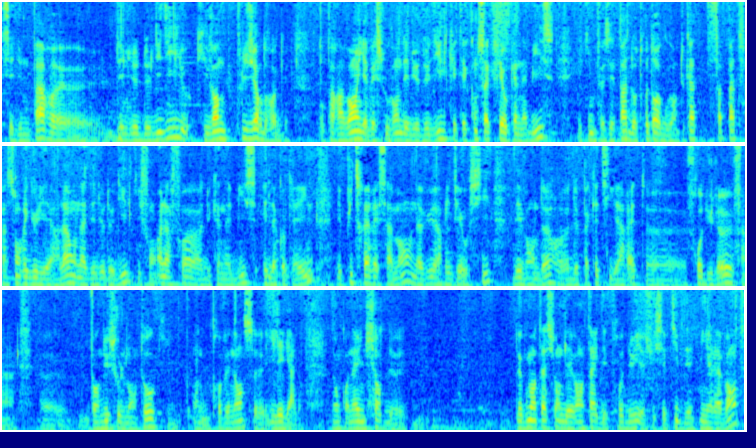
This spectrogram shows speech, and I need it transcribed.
c'est d'une part des lieux de l'idylle qui vendent plusieurs drogues. Auparavant, il y avait souvent des lieux de deal qui étaient consacrés au cannabis et qui ne faisaient pas d'autres drogues, ou en tout cas pas de façon régulière. Là, on a des lieux de deal qui font à la fois du cannabis et de la cocaïne. Et puis très récemment, on a vu arriver aussi des vendeurs euh, de paquets de cigarettes euh, frauduleux, enfin, euh, vendus sous le manteau, qui ont une provenance illégale. Donc on a une sorte de d'augmentation de l'éventail des produits susceptibles d'être mis à la vente.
